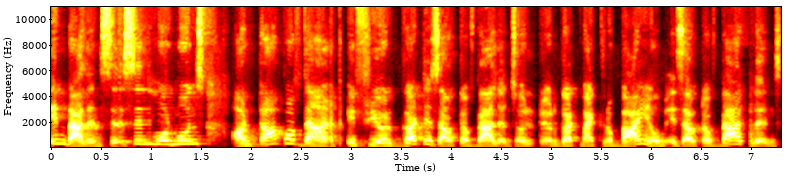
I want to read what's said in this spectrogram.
imbalances in hormones. On top of that, if your gut is out of balance or your gut microbiome is out of balance,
